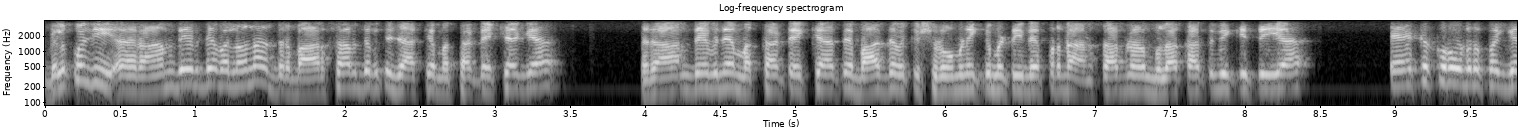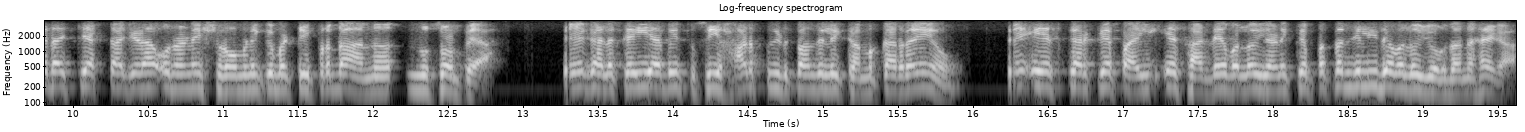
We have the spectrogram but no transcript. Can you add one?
ਬਿਲਕੁਲ ਜੀ ਰਾਮਦੇਵ ਦੇ ਵੱਲੋਂ ਨਾ ਦਰਬਾਰ ਸਾਹਿਬ ਦੇ ਵਿੱਚ ਜਾ ਕੇ ਮੱਥਾ ਟੇਕਿਆ ਗਿਆ। ਰਾਮਦੇਵ ਨੇ ਮੱਥਾ ਟੇਕਿਆ ਤੇ ਬਾਅਦ ਦੇ ਵਿੱਚ ਸ਼੍ਰੋਮਣੀ ਕਮੇਟੀ ਦੇ ਪ੍ਰਧਾਨ ਸਾਹਿਬ ਨਾਲ ਮੁਲਾਕਾਤ ਵੀ ਕੀਤੀ ਆ। 1 ਕਰੋੜ ਰੁਪਏ ਦਾ ਚੈੱਕ ਆ ਜਿਹੜਾ ਉਹਨਾਂ ਨੇ ਸ਼੍ਰੋਮਣੀ ਕਮੇਟੀ ਪ੍ਰਧਾਨ ਨੂੰ ਸੌਂਪਿਆ। ਇਹ ਗੱਲ ਕਹੀ ਆ ਵੀ ਤੁਸੀਂ ਹੜ੍ਹ ਪੀੜਤਾਂ ਦੇ ਲਈ ਕੰਮ ਕਰ ਰਹੇ ਹੋ। ਤੇ ਇਸ ਕਰਕੇ ਭਾਈ ਇਹ ਸਾਡੇ ਵੱਲੋਂ ਯਾਨੀ ਕਿ ਪਤੰਜਲੀ ਦੇ ਵੱਲੋਂ ਯੋਗਦਾਨ ਹੈਗਾ।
